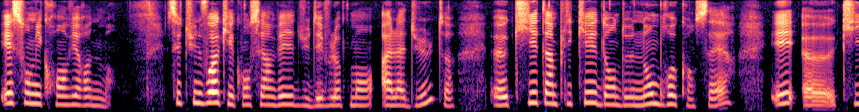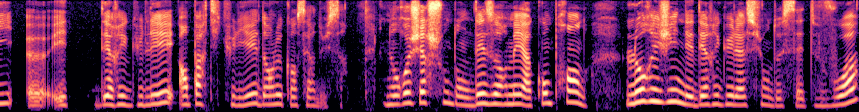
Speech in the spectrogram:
et son micro-environnement. C'est une voie qui est conservée du développement à l'adulte, euh, qui est impliquée dans de nombreux cancers et euh, qui euh, est dérégulée en particulier dans le cancer du sein. Nous recherchons donc désormais à comprendre l'origine des dérégulations de cette voie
